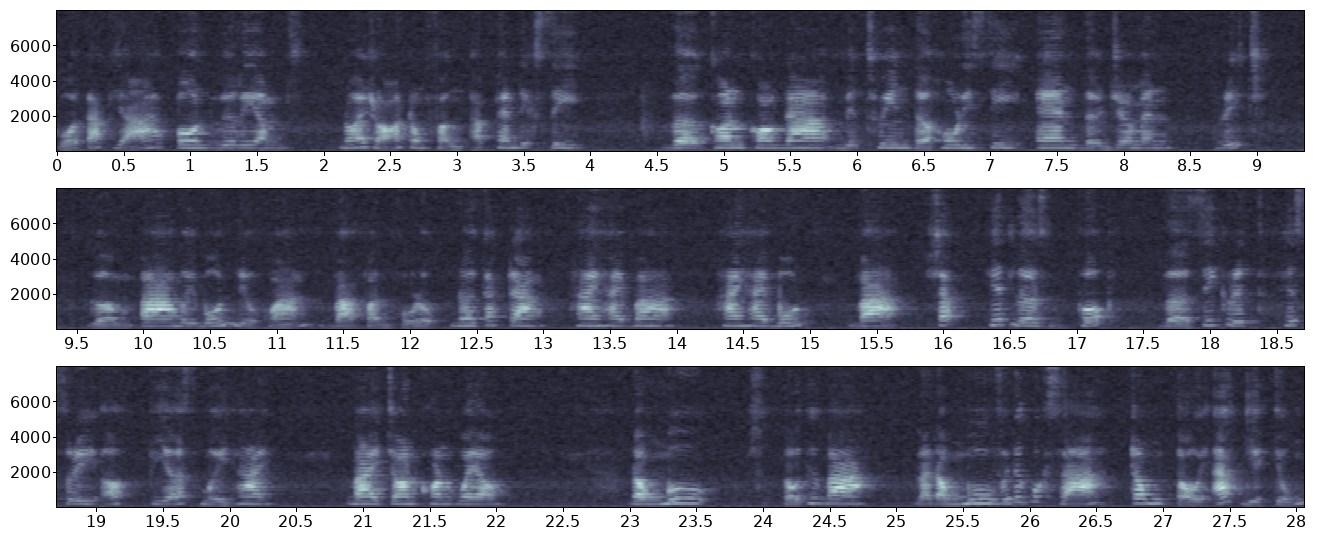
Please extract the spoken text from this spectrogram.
của tác giả Paul Williams nói rõ trong phần Appendix C The Concordat Between the Holy See and the German Reich gồm 34 điều khoản và phần phụ lục nơi các trang 223, 224 và sách Hitler's Pope The Secret History of Pius 12 by John Cornwell. Đồng mưu tội thứ ba là đồng mưu với Đức Quốc xã trong tội ác diệt chủng.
